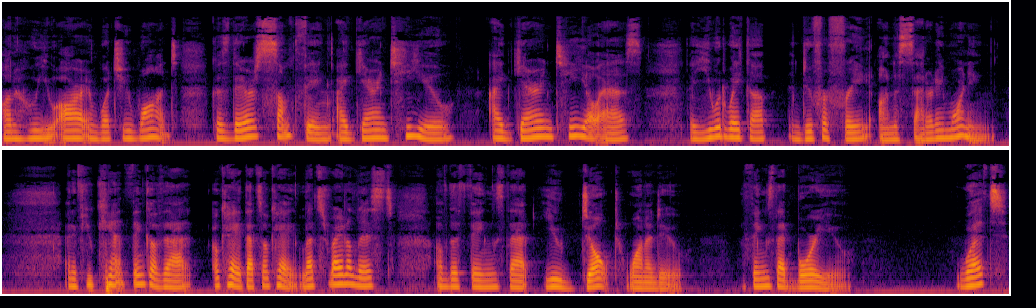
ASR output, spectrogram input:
on who you are and what you want. Because there's something, I guarantee you, I guarantee your ass that you would wake up and do for free on a Saturday morning. And if you can't think of that, okay, that's okay. Let's write a list of the things that you don't want to do, the things that bore you. What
